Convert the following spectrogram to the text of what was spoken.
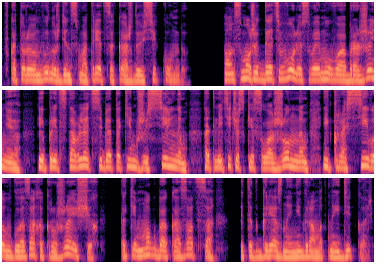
в которое он вынужден смотреться каждую секунду. Он сможет дать волю своему воображению и представлять себя таким же сильным, атлетически сложенным и красивым в глазах окружающих, каким мог бы оказаться этот грязный неграмотный дикарь.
